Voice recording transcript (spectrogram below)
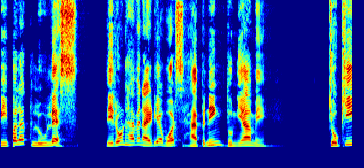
people are clueless they don't have an idea what's happening दुनिया में। क्योंकि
